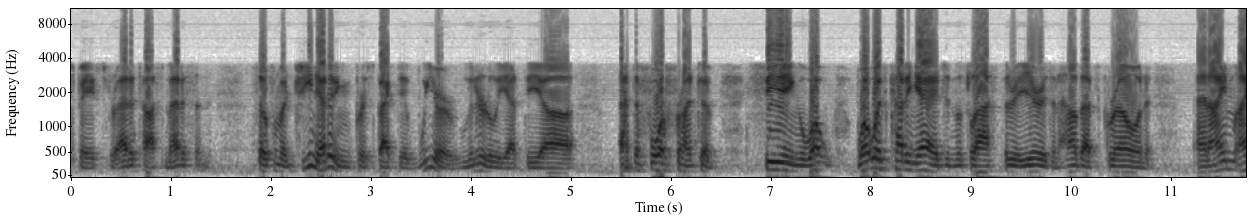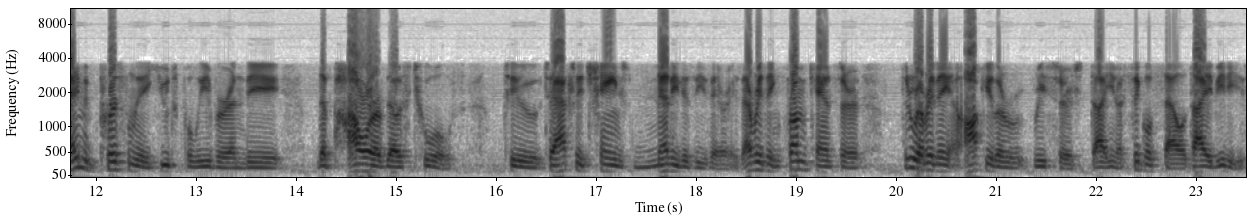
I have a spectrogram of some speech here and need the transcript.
space for Editas medicine. So, from a gene editing perspective, we are literally at the uh, at the forefront of seeing what what was cutting edge in this last three years and how that's grown. And I'm I'm personally a huge believer in the the power of those tools to to actually change many disease areas, everything from cancer through everything ocular research, you know, sickle cell, diabetes.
